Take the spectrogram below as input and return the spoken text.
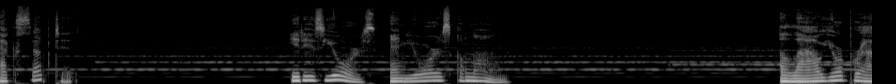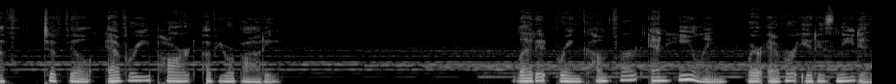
Accept it. It is yours and yours alone. Allow your breath to fill every part of your body. Let it bring comfort and healing wherever it is needed.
